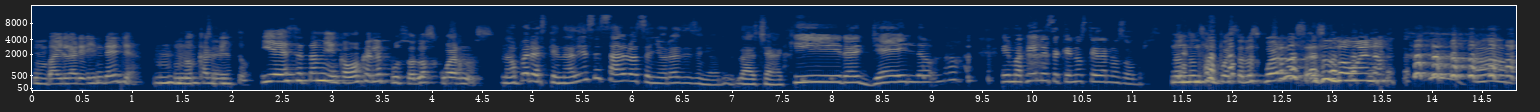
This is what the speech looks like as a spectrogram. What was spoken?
un bailarín de ella, Ujú, uno sí. calvito. Y ese también como que le puso los cuernos. No, pero es que nadie se salva, señoras y señores. La Shakira, J-Lo, no. Imagínense qué nos queda a nosotros. No nos han puesto los cuernos, eso es lo bueno. No,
